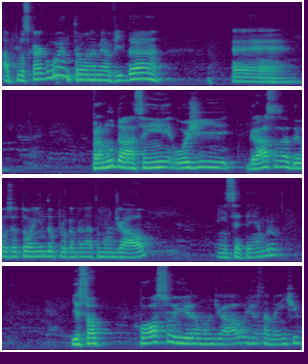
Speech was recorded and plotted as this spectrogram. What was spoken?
a Plus Cargo entrou na minha vida é, para mudar. Assim, hoje, graças a Deus, eu estou indo para o Campeonato Mundial em setembro e só posso ir ao Mundial justamente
